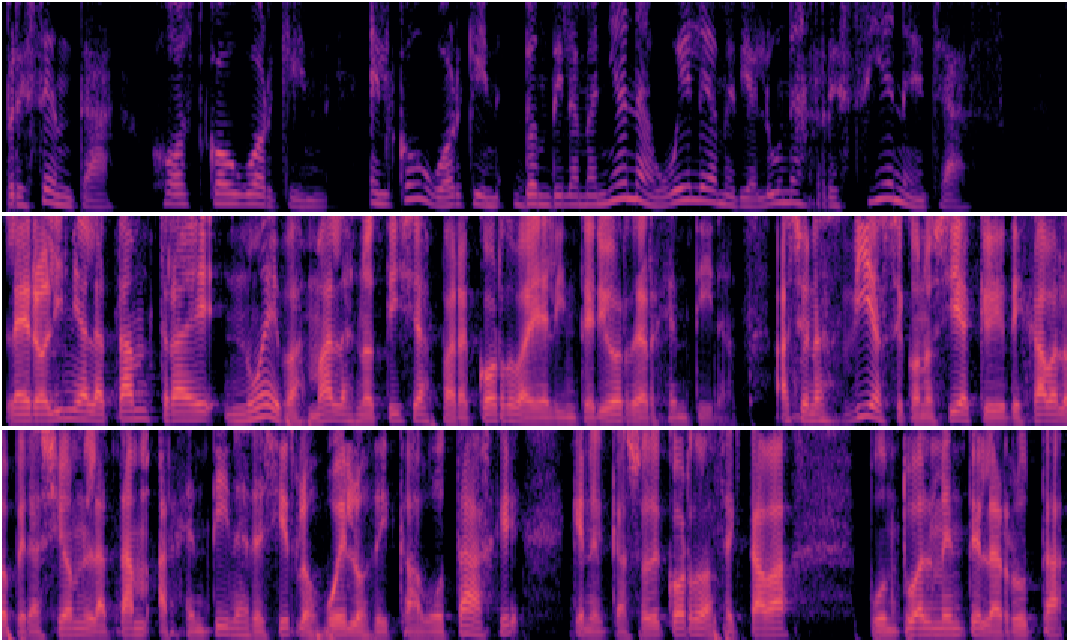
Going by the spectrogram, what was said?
presenta Host Coworking, el coworking donde la mañana huele a medialunas recién hechas. La aerolínea LATAM trae nuevas malas noticias para Córdoba y el interior de Argentina. Hace unos días se conocía que dejaba la operación LATAM Argentina, es decir, los vuelos de cabotaje, que en el caso de Córdoba afectaba puntualmente la ruta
